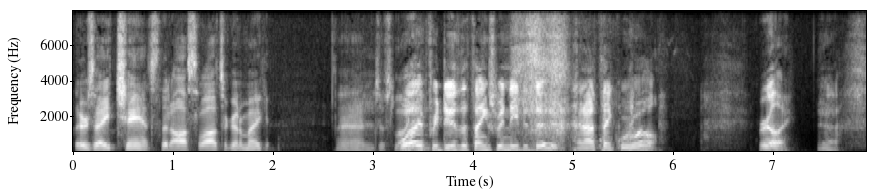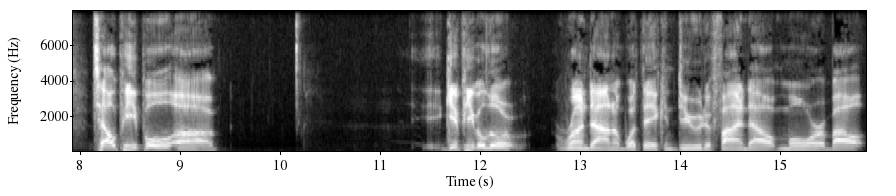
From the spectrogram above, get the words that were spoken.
there's a chance that ocelots are going to make it, and just like Well, in- if we do the things we need to do, and I think we will. Really? Yeah. Tell people uh give people a little rundown on what they can do to find out more about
